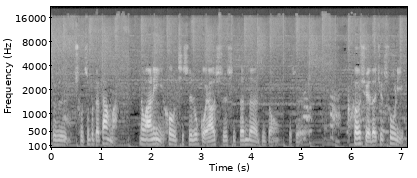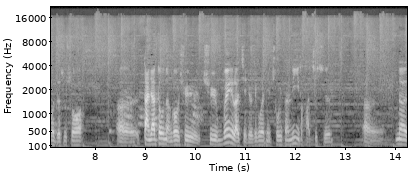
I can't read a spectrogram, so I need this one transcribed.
就是处置不得当嘛。那完了以后，其实如果要是是真的这种就是科学的去处理，或者是说。呃，大家都能够去去为了解决这个问题出一份力的话，其实，呃，那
